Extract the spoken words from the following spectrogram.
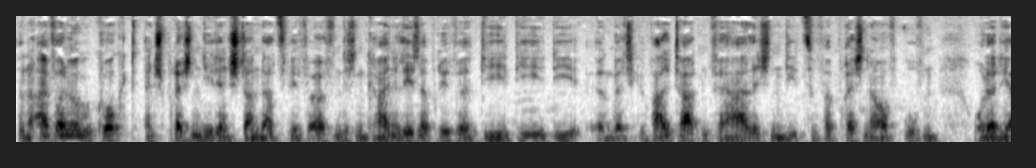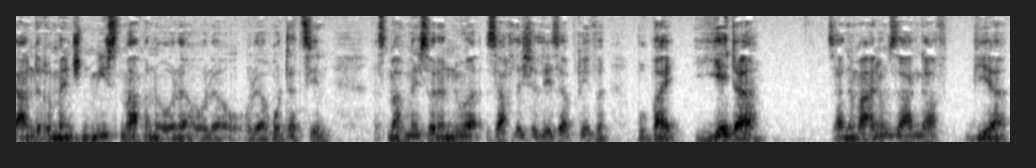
sondern einfach nur geguckt, entsprechen die den Standards. Wir veröffentlichen keine Leserbriefe, die, die, die irgendwelche Gewalttaten verherrlichen, die zu Verbrechen aufrufen oder die andere Menschen mies machen oder, oder, oder runterziehen. Das machen wir nicht, sondern nur sachliche Leserbriefe, wobei jeder seine Meinung sagen darf. Wir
